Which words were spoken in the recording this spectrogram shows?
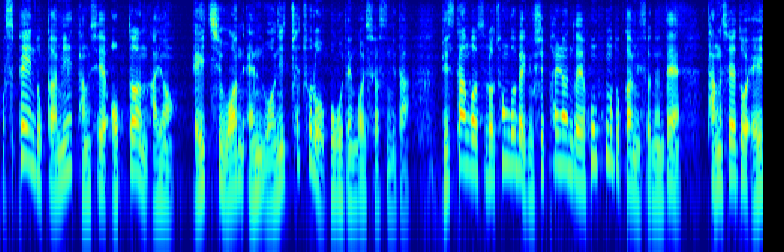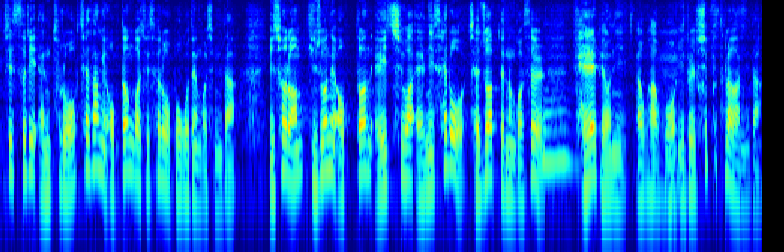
어, 스페인 독감이 당시에 없던 A형 H1N1이 최초로 보고된 것이었습니다. 비슷한 것으로 1968년도에 홍콩 독감이 있었는데 당시에도 H3N2로 세상에 없던 것이 새로 보고된 것입니다. 이처럼 기존에 없던 H와 N이 새로 재조합되는 것을 대변이라고 하고 이를 시프트라고 합니다.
